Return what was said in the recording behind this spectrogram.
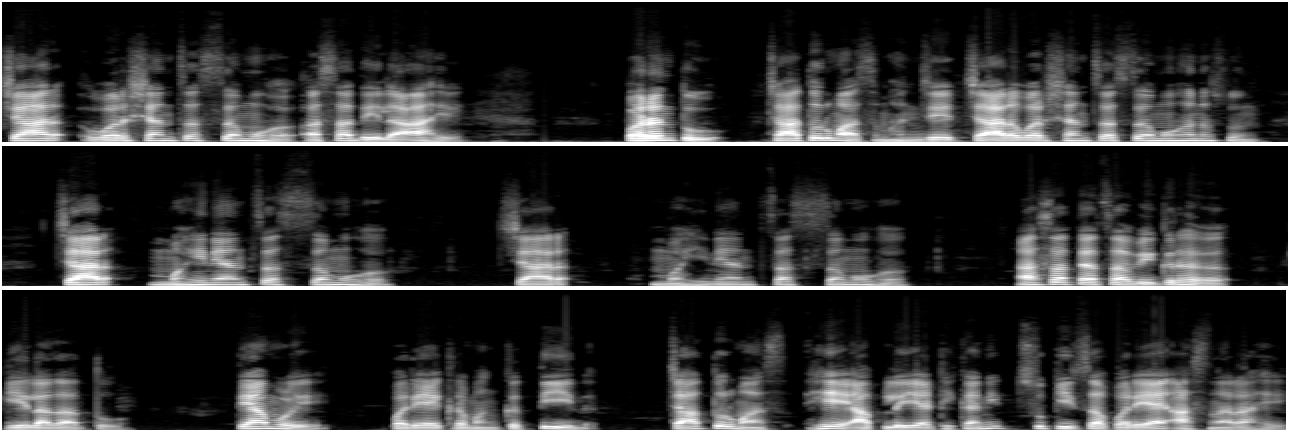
चार वर्षांचा समूह असा दिला आहे. परंतु चातुर्मास म्हणजे चार वर्षांचा समूह नसून चार महिन्यांचा समूह चार महिन्यांचा समूह असा त्याचा विग्रह केला जातो. त्यामुळे पर्याय क्रमांक तीन चातुर्मास हे आपले या ठिकाणी चुकीचा पर्याय असणार आहे.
